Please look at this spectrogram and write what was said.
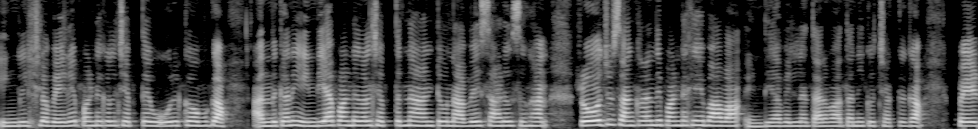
ఇంగ్లీష్లో వేరే పండుగలు చెప్తే ఊరుకోవుగా అందుకని ఇండియా పండుగలు చెప్తున్నా అంటూ నవ్వేశాడు సుహాన్. రోజు సంక్రాంతి పండగే బావా. ఇండియా వెళ్ళిన తర్వాత నీకు చక్కగా పేడ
